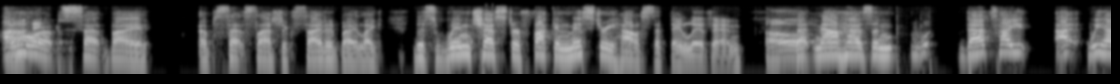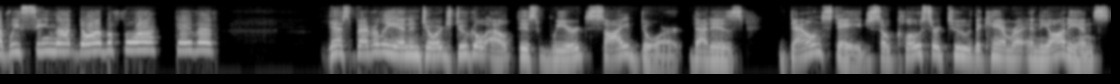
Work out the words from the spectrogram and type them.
I'm Uh, more upset by upset slash excited by like this Winchester fucking mystery house that they live in Oh, that now has an that's how you I we have we seen that door before, David? yes. Beverly Ann and George do go out this weird side door that is downstage, so closer to the camera and the audience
